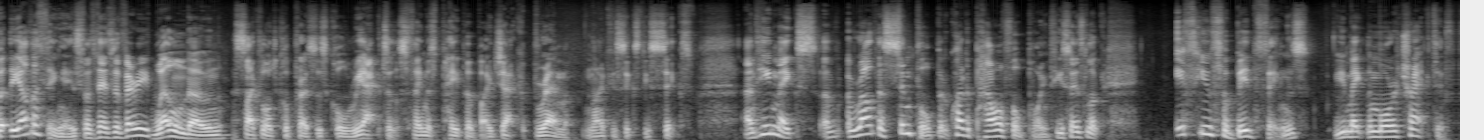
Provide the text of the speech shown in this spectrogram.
But the other thing is that there's a very well known psychological process called reactance, famous paper by Jack Brehm, 1966. And he makes a, a rather simple but quite a powerful point. He says, look, if you forbid things, you make them more attractive.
